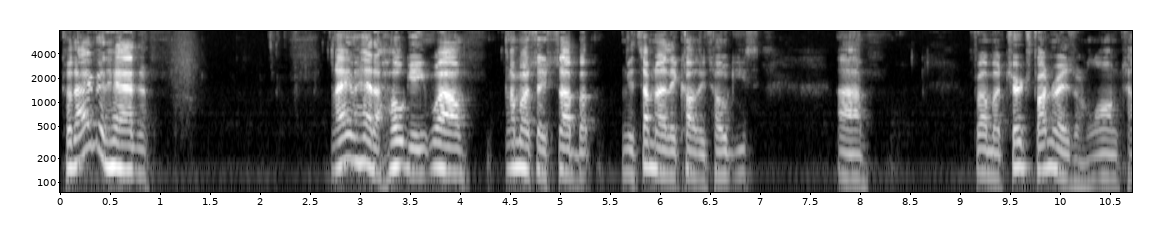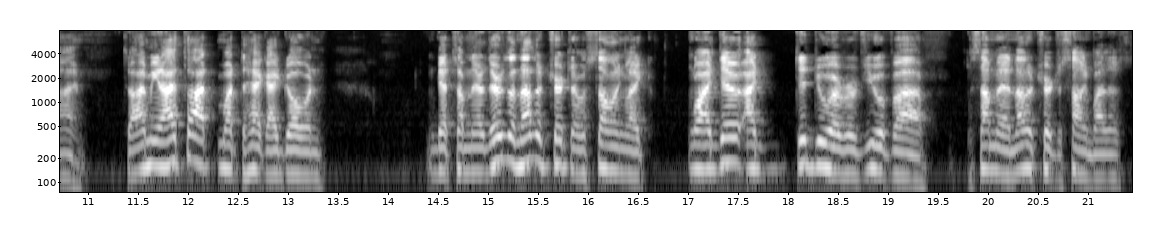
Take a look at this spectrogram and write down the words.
Cause I haven't had I haven't had a hoagie. Well, I'm gonna say sub, but it's something they call these hoagies. Uh, from a church fundraiser a long time. So I mean I thought what the heck I'd go and get some there. There's another church that was selling like, well, I did I did do a review of uh, something that another church is selling by this,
